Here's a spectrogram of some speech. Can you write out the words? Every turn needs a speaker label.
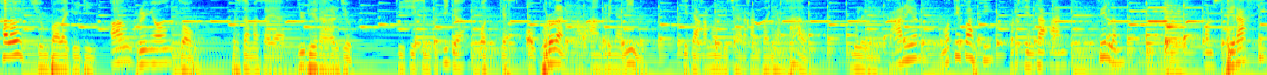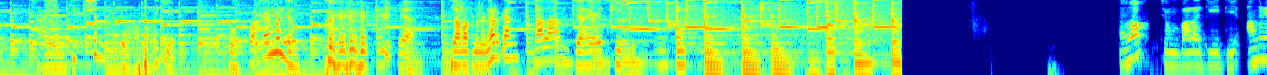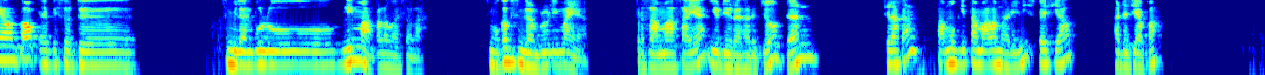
Speaker 1: Halo, jumpa lagi di Angkringan Talk bersama saya Yudi Raharjo. Di season ketiga podcast obrolan ala angkringan ini, kita akan membicarakan banyak hal, mulai dari karir, motivasi, percintaan, film, konspirasi, science fiction, oh apa lagi ya? Oh, Pokemon ya? ya, selamat mendengarkan. Salam jahe susu.
Speaker 2: Halo, jumpa lagi di Angrial Talk episode 95 kalau nggak salah. Semoga 95 ya. Bersama saya Yudi Raharjo dan silakan tamu kita malam hari ini spesial. Ada siapa?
